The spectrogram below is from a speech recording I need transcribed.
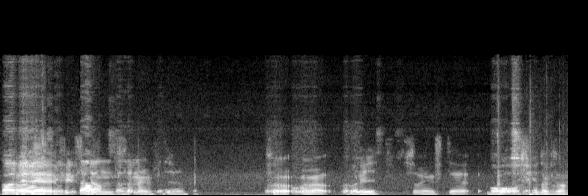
Ja, det finns danser nu för tiden. Så om jag går hit så finns det basket också.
